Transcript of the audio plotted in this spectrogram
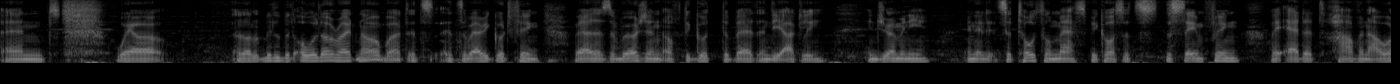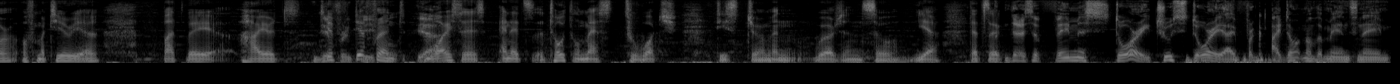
and we're a little, little bit older right now, but it's it's a very good thing. Whereas the version of the good, the bad, and the ugly in Germany, and it, it's a total mess because it's the same thing. They added half an hour of material, but they hired dif- Different different yeah. voices, and it's a total mess to watch these German versions. So yeah, that's a There's a famous story, true story. I for, I don't know the man's name,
